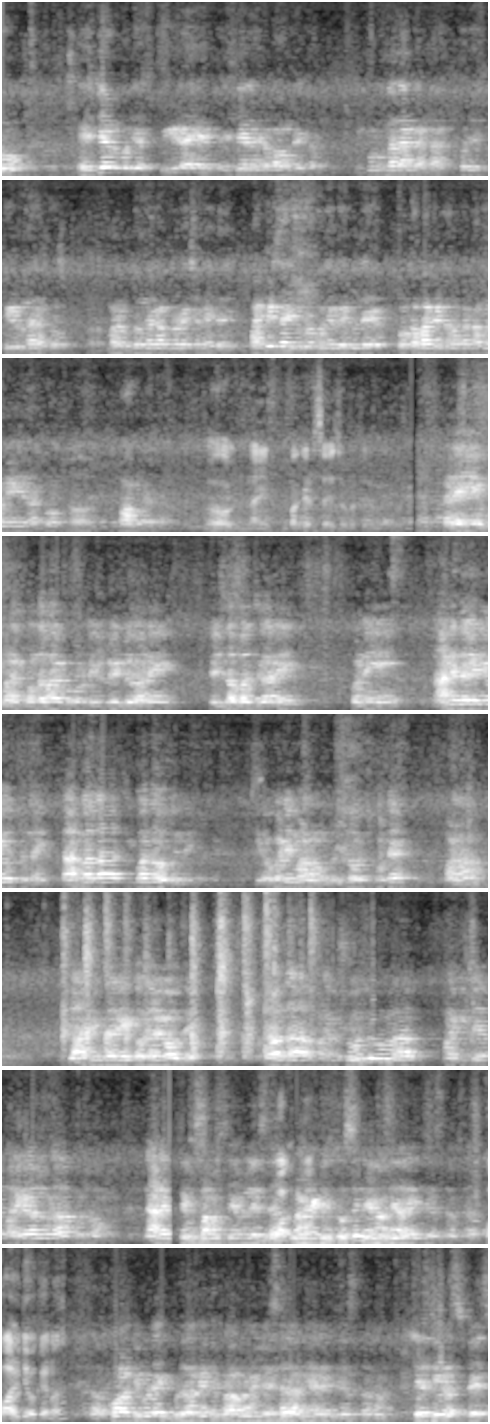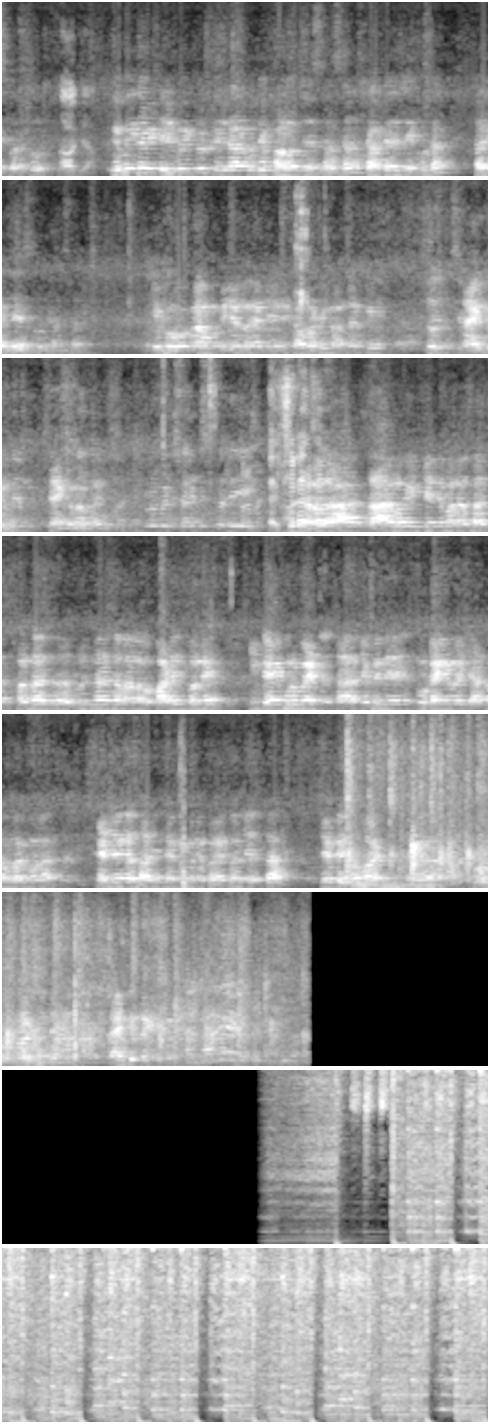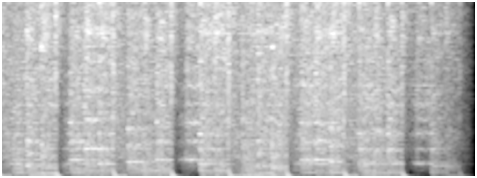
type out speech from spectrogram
ఎస్డిఎల్ కొద్దిగా స్పీడ్ అయ్యే ఎస్డిఎల్ అయితే బాగుంటాయి సార్. ఇప్పుడు ఉన్నదానికన్నా కొద్దిగా స్పీడ్ ఉన్నదనుకో మనకు తొందరగా ప్రొడక్షన్ అవుతుంది. బకెట్ సైజు కూడా కొద్దిగా పెరుగుతాయి. ఒక బకెట్ ఒక టబ్బు నిండిననుకో బాగుంటుంది సార్. నైట్ బకెట్ సైజ్ ఒకటి. కానీ మనకు కొంతవరకు టిల్బిట్లు కానీ వెజిటబుల్స్ కానీ కొన్ని నాణ్యత లేని వస్తున్నాయి దానివల్ల ఇబ్బంది అవుతుంది. ఇది ఒకటి మనం దృష్టిలో ఉంచుకుంటే మన ప్లాస్టిక్స్ అనేవి తొందరగా అవుతాయి. తర్వాత మనకు షూస్ మనకి ఇచ్చే పరికరాలు కూడా కొంచెం నాణ్యత సమస్య ఏం లేదు సార్. వస్తే నేను అన్ని అరేంజ్ చేస్తాను సార్. క్వాలిటీ ఓకేనా? క్వాలిటీ కూడా ఇప్పుడు దాకా అయితే ప్రాబ్లం ఏం లేదు సార్. అన్ని అరేంజ్ చేస్తాను. ఎస్డిఎస్ స్పేస్ వరకు. ఓకే. మీ మీద డ్రిల్ బిట్ డ్రిల్ రావడం నేను ఫాలో చేస్తాను సార్. షార్టేజ్ లేకుండా అరేంజ్ చేసుకుంటాను సార్. ఈ ప్రోగ్రామ్ విజయవంతంగా కాబట్టి అందరికీ సార్లు ఇచ్చేది మన సలహాలో పాటించుకొని ఇంకా ఇంప్రూవ్మెంట్ సార్ చెప్పింది నూట ఇరవై శాతం వరకు మన ఖచ్చితంగా సాధించడానికి మనం ప్రయత్నం చేస్తా. చెప్పేది థ్యాంక్ యూ థ్యాంక్ యూ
